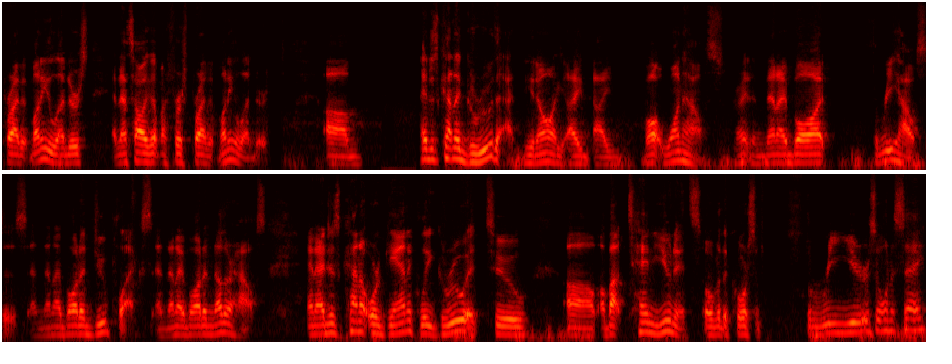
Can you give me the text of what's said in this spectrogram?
private money lenders, and that's how I got my first private money lender. Um, I just kind of grew that. You know, I, I, I bought one house, right, and then I bought three houses, and then I bought a duplex, and then I bought another house, and I just kind of organically grew it to uh, about 10 units over the course of three years, I want to say.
